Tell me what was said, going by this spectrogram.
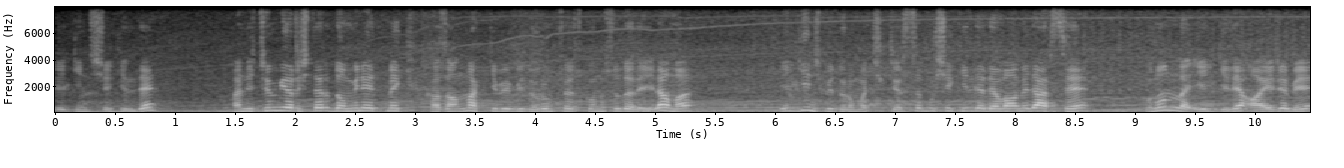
ilginç şekilde. Hani tüm yarışları domine etmek, kazanmak gibi bir durum söz konusu da değil ama ilginç bir durum açıkçası. Bu şekilde devam ederse bununla ilgili ayrı bir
